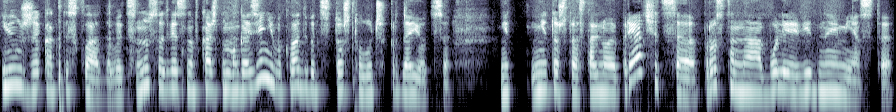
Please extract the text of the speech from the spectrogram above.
И уже как-то складывается. Ну, соответственно, в каждом магазине выкладывается то, что лучше продается. Не, не то, что остальное прячется, просто на более видное место.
